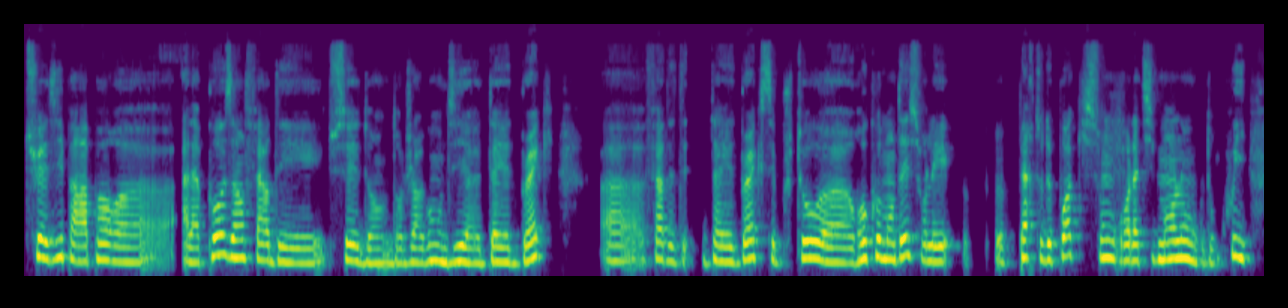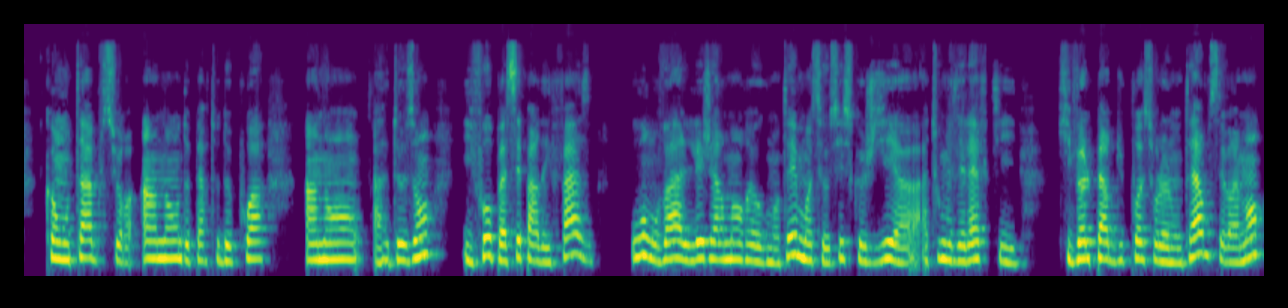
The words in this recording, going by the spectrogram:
tu as dit par rapport à la pause, hein, faire des, tu sais, dans, dans le jargon on dit diet break. Euh, faire des diet breaks, c'est plutôt euh, recommandé sur les euh, pertes de poids qui sont relativement longues. Donc oui, quand on table sur un an de perte de poids, un an à deux ans, il faut passer par des phases où on va légèrement réaugmenter. Moi, c'est aussi ce que je dis à, à tous mes élèves qui qui veulent perdre du poids sur le long terme. C'est vraiment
